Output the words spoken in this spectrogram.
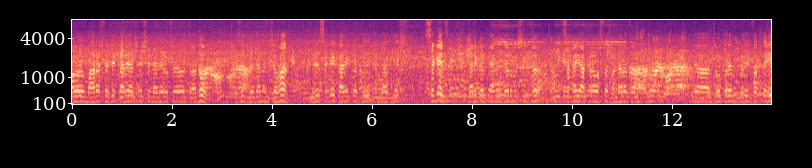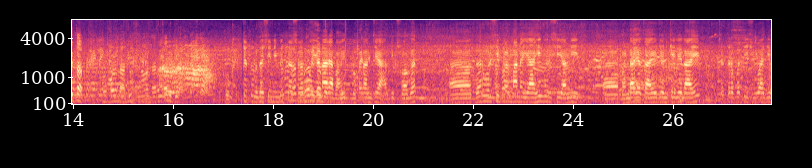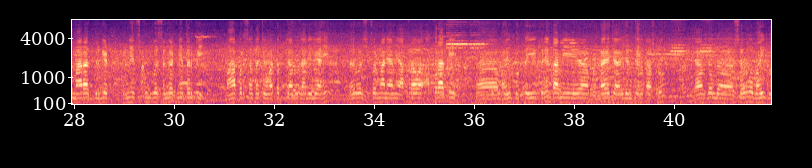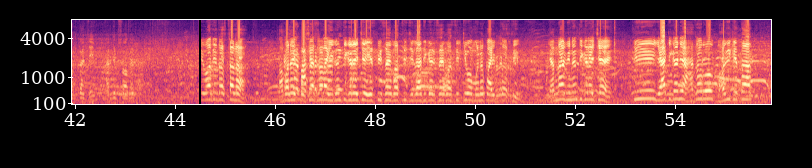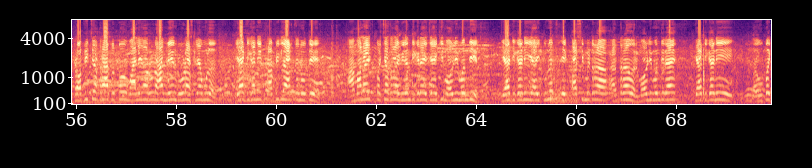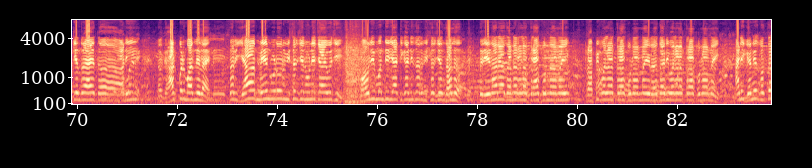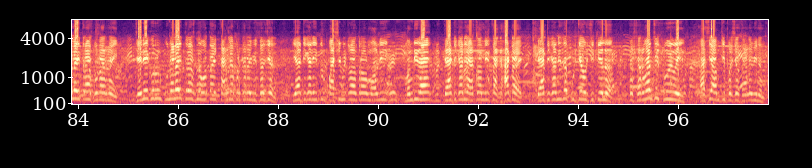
व महाराष्ट्राचे कार्याध्यक्ष ज्ञानेश्वर जाधव तसेच गजानन चव्हाण हे सगळे कार्यकर्ते जिल्हाध्यक्ष सगळेच कार्यकर्ते आम्ही दरवर्षी इथं सकाळी अकरा वाजता भंडारा चालू करू. जोपर्यंत गणेश भक्त येतात तोपर्यंत आम्ही भंडारा चालू करू. चतुर्दशी निमित्त सर्व येणाऱ्या भाविक भक्तांचे हार्दिक स्वागत. दरवर्षीप्रमाणे याही वर्षी आम्ही भंडाऱ्याचं आयोजन केलेलं आहे. छत्रपती शिवाजी महाराज ब्रिगेड पुणे स्कूल व संघटनेतर्फे महाप्रसादाचे वाटप चालू झालेले आहे. दरवर्षीप्रमाणे आम्ही अकरा अकरा ते भाविक भक्त येईपर्यंत आम्ही भंडाऱ्याचे आयोजन करत असतो. त्याबद्दल सर्व भाविक भक्ताचे हार्दिक स्वागत. विवादित असताना आम्हाला एक प्रशासनाला विनंती करायची आहे. एस पी साहेब असतील जिल्हाधिकारी साहेब असतील किंवा मनपा आयुक्त असतील यांना विनंती करायची आहे की या ठिकाणी हजारो भाविक येतात. ट्रॉफिकचा त्रास होतो. मालेगाव रोड हा मेन रोड असल्यामुळं या ठिकाणी ट्रॅफिकला अडचण होते. आम्हाला एक प्रशासनाला विनंती करायची आहे की माऊली मंदिर या ठिकाणी या इथूनच एक पाचशे मीटर अंतरावर माऊली मंदिर आहे. त्या ठिकाणी उपकेंद्र आहेत आणि घाट पण बांधलेला आहे. तर या मेन रोडवर विसर्जन होण्याच्या ऐवजी माऊली मंदिर या ठिकाणी जर विसर्जन झालं तर येणाऱ्या जाणाऱ्याला त्रास होणार नाही ट्रॅफिकवाल्याला त्रास होणार नाही रहदारीवाल्याला त्रास होणार नाही. आणि गणेश भक्तालाही त्रास होणार नाही. जेणेकरून कुणालाही त्रास न होता एक चांगल्या प्रकारे विसर्जन. या ठिकाणी इथून पाचशे मीटर अंतरावर माऊली मंदिर आहे. त्या ठिकाणी आसांदीचा घाट आहे. त्या ठिकाणी जर पुढच्या वर्षी केलं तर सर्वांची सोय होईल अशी आमची प्रशासनाला विनंती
